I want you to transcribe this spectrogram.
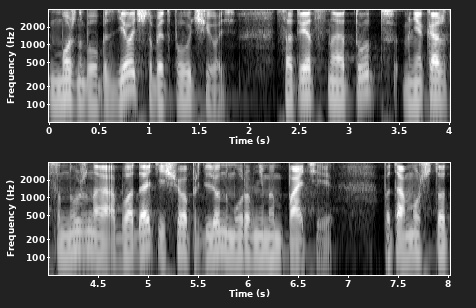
можно было бы сделать, чтобы это получилось. Соответственно, тут, мне кажется, нужно обладать еще определенным уровнем эмпатии потому что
